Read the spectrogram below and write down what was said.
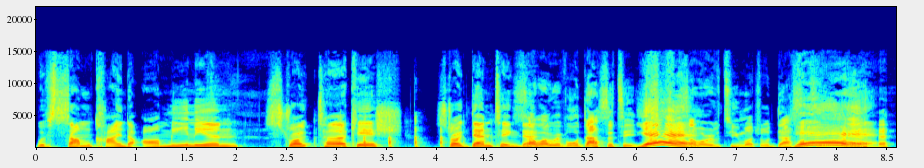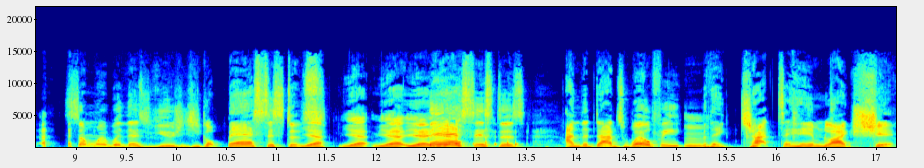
with some kind of Armenian stroke Turkish stroke them thing there. Someone with audacity. Yeah. Someone with too much audacity. Yeah. Somewhere where there's usually she's got bare sisters. Yeah. Yeah. Yeah. Yeah. Bare yeah. sisters, and the dad's wealthy, mm. but they chat to him like shit.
